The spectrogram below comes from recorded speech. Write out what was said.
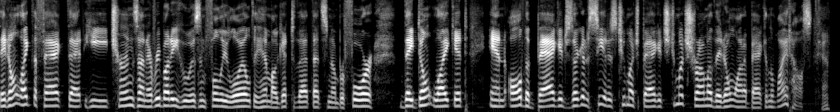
They don't like the fact that he churns on everybody who isn't fully loyal to him. I'll get to that. That's number four. They don't like it. And all the baggage, they're going to see it as too much baggage, too much drama. They don't want it back in the White House. Okay.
